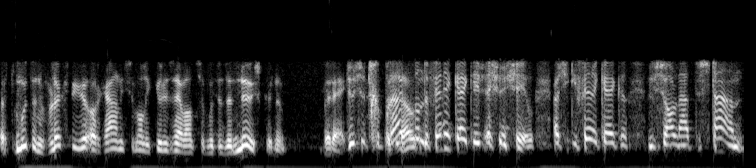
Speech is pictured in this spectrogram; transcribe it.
Het moeten vluchtige organische moleculen zijn, want ze moeten de neus kunnen bereiken. Dus het gebruik van de verrekijker is essentieel. Als je die verrekijker zou laten staan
